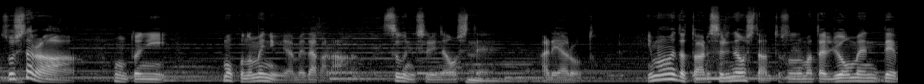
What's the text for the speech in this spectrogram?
そしたら本当にもうこのメニューやめだからすぐにすり直してあれやろうと。今までだとあれすり直した後そのまた両面で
